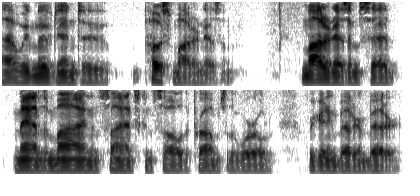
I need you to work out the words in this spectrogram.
uh, we've moved into postmodernism. Modernism said man's mind and science can solve the problems of the world. We're getting better and better.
